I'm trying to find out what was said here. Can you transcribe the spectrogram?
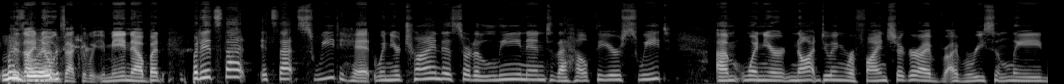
because I know exactly what you mean now. But but it's that it's that sweet hit when you're trying to sort of lean into the healthier sweet. Um, when you're not doing refined sugar, I've I've recently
